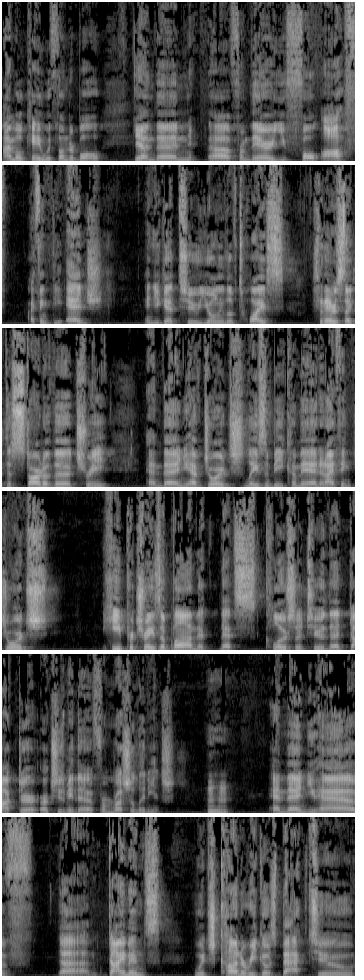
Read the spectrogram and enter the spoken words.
I'm okay with Thunderball. Yeah. And then uh, from there you fall off. I think the edge, and you get to you only live twice. So there's like the start of the tree, and then you have George Lazenby come in, and I think George he portrays a Bond that that's closer to the Doctor, or excuse me, the from Russia lineage Mm-hmm. and then you have um, diamonds, which Connery goes back to.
